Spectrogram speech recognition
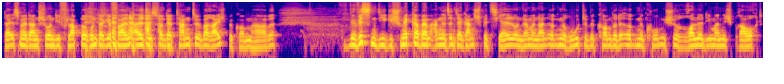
Da ist mir dann schon die Flappe runtergefallen, als ich es von der Tante überreicht bekommen habe. Wir wissen, die Geschmäcker beim Angeln sind ja ganz speziell und wenn man dann irgendeine Route bekommt oder irgendeine komische Rolle, die man nicht braucht,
